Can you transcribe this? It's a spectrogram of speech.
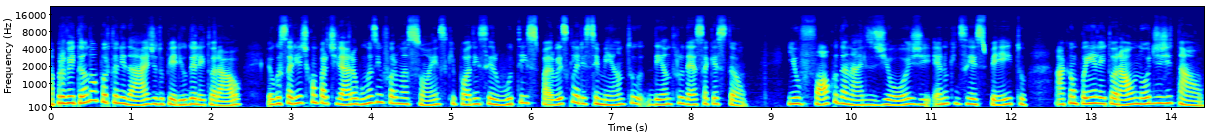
Aproveitando a oportunidade do período eleitoral, eu gostaria de compartilhar algumas informações que podem ser úteis para o esclarecimento dentro dessa questão. E o foco da análise de hoje é no que diz respeito à campanha eleitoral no digital,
